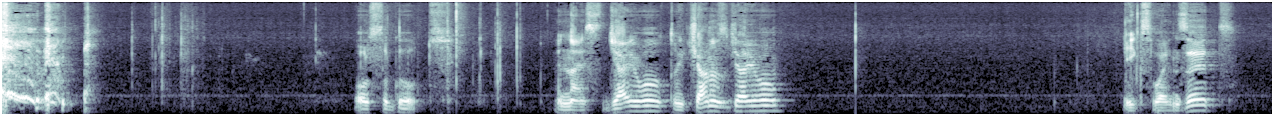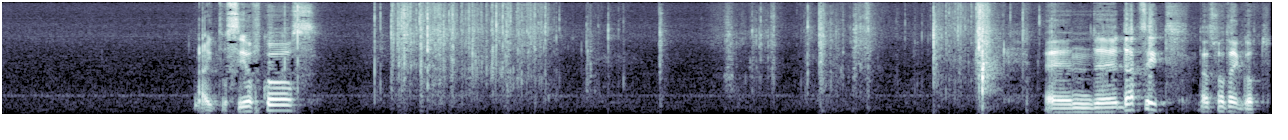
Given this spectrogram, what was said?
also got a nice gyro, three channels gyro, X, Y, and Z, I2C of course, and uh, that's it, that's what I got.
